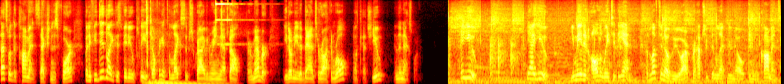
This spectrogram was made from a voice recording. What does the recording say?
That's what the comment section is for. But if you did like this video, please don't forget to like, subscribe, and ring that bell. And remember, you don't need a band to rock and roll. I'll catch you in the next one. Hey, you. Yeah, you. You made it all the way to the end. I'd love to know who you are. Perhaps you can let me know in the comments.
